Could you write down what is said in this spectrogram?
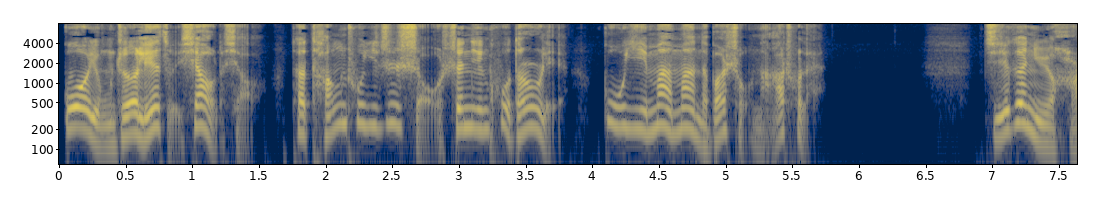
郭永哲咧嘴笑了笑，他腾出一只手伸进裤兜里，故意慢慢的把手拿出来。几个女孩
